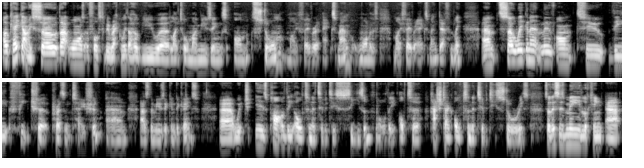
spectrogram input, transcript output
Okay, guys, so that was a force to be reckoned with. I hope you uh, liked all my musings on Storm, my favourite X Man, or one of my favourite X Men, definitely. Um, so we're going to move on to the feature presentation, um, as the music indicates. Uh, which is part of the alternativity season or the alter hashtag alternativity stories. So this is me looking at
